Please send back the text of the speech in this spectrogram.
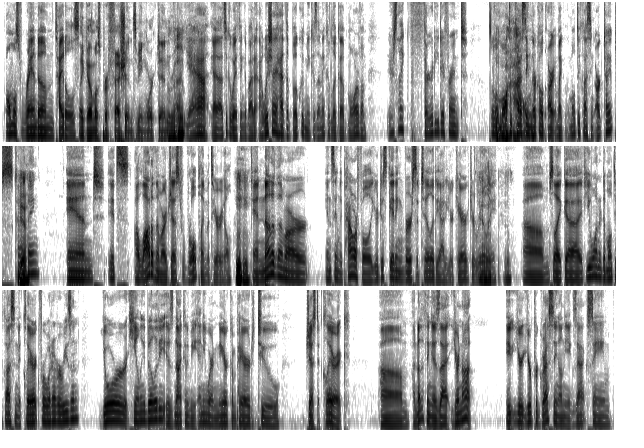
almost random titles. Like almost professions being worked in. Right. yeah, yeah, that's a good way to think about it. I wish I had the book with me because then I could look up more of them. There's like 30 different little Wow. multiclassing. They're called arc, like multiclassing archetypes kind Yeah. of thing. And it's a lot of them are just role play material, Mm-hmm. and none of them are insanely powerful. You're just getting versatility out of your character, really. Um, so, like, uh, if you wanted to multiclass into cleric for whatever reason, your healing ability is not going to be anywhere near compared to just a cleric. Um, another thing is that you're not it- you're you're progressing on the exact same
